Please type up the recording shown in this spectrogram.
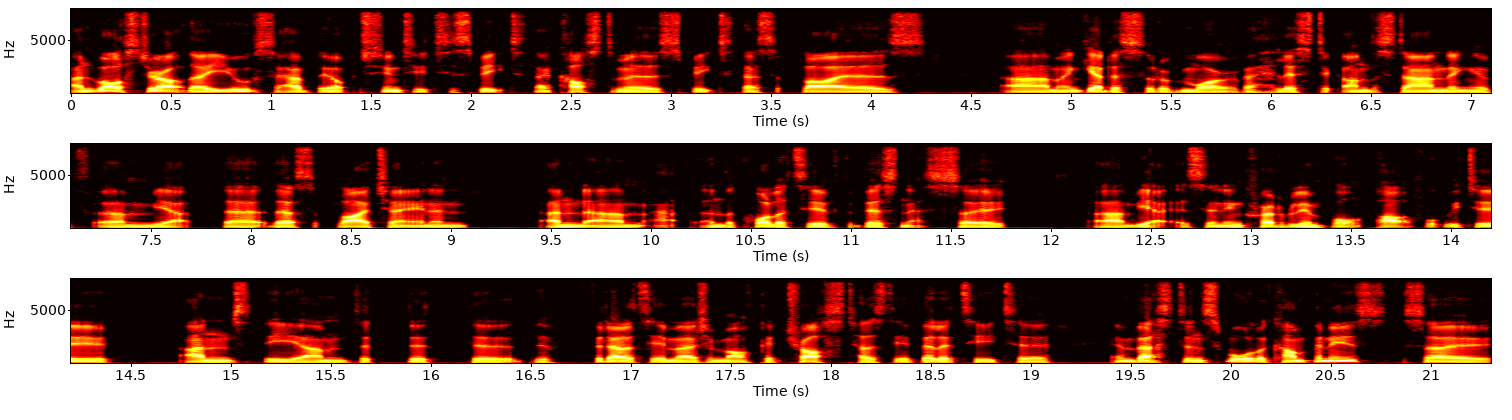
And whilst you're out there, you also have the opportunity to speak to their customers, speak to their suppliers, um, and get a sort of more of a holistic understanding of um, yeah their, their supply chain and and um, and the quality of the business. So um, yeah, it's an incredibly important part of what we do. And the, um, the, the, the, the Fidelity Emerging Market Trust has the ability to invest in smaller companies. So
